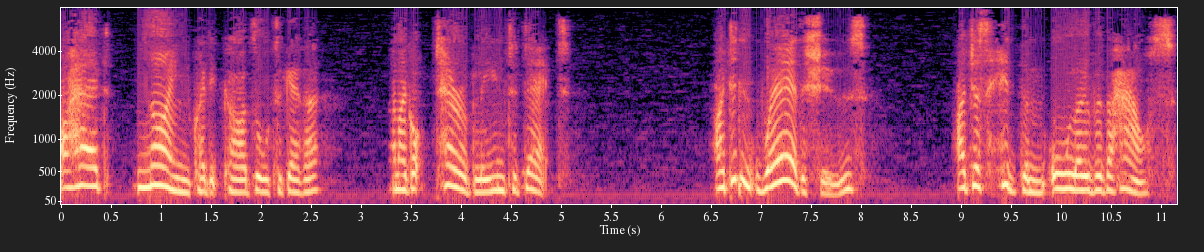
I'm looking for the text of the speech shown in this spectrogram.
I had nine credit cards altogether, and I got terribly into debt. I didn't wear the shoes. I just hid them all over the house.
